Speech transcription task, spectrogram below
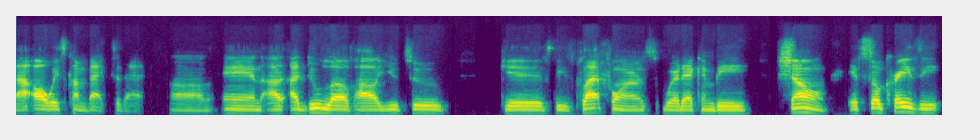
I always come back to that. Um, and I, I do love how YouTube gives these platforms where that can be shown. It's so crazy.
